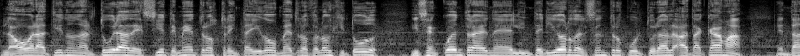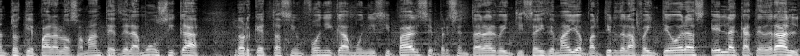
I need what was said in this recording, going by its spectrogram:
La obra tiene una altura de 7 metros, 32 metros de longitud y se encuentra en el interior del Centro Cultural Atacama. En tanto que para los amantes de la música, la Orquesta Sinfónica Municipal se presentará el 26 de mayo a partir de las 20 horas en la Catedral.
